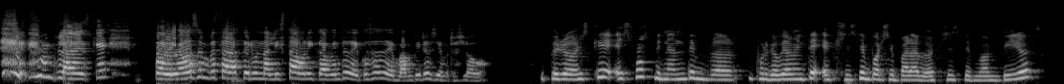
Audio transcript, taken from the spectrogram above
en plan, es que podríamos empezar a hacer una lista únicamente de cosas de vampiros y hombres lobo. Pero es que es fascinante, en plan, porque obviamente existen por separado, existen vampiros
